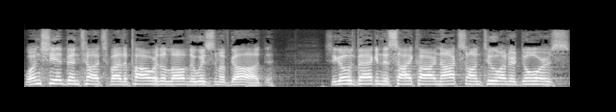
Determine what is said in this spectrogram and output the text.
Once she had been touched by the power, the love, the wisdom of God, she goes back into Sychar, knocks on 200 doors,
